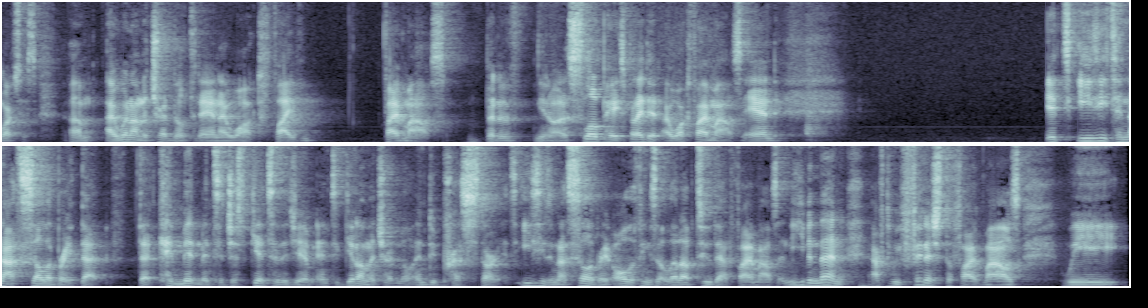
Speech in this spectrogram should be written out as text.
watch this. Um, I went on the treadmill today and I walked five five miles, but of you know at a slow pace, but I did. I walked five miles, and it's easy to not celebrate that that commitment to just get to the gym and to get on the treadmill and do press start. It's easy to not celebrate all the things that led up to that five miles. And even then, after we finish the five miles, we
